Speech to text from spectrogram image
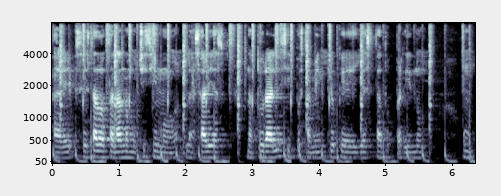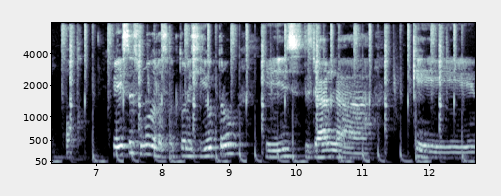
se ha estado talando muchísimo las áreas naturales y pues también creo que ya ha estado perdiendo un poco. Ese es uno de los factores y otro es ya la que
